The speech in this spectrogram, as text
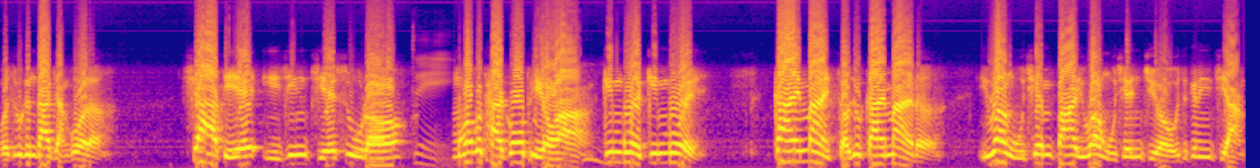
我是不是跟大家讲过了？下跌已经结束喽。对，我们个台股票啊，金买金买。该卖早就该卖了，一万五千八，一万五千九，我就跟你讲，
